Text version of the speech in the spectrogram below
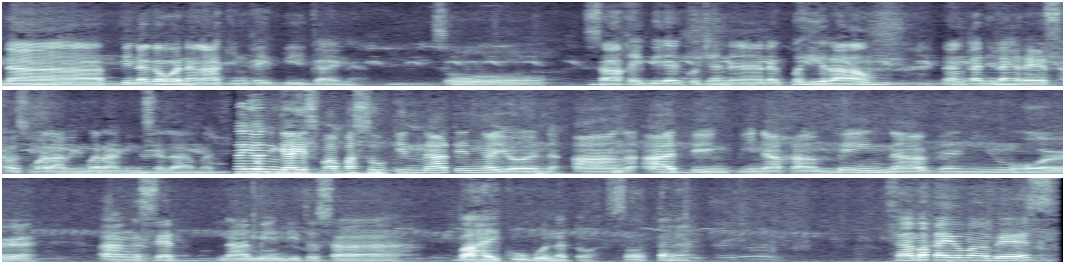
na pinagawa ng aking kaibigan. So, sa kaibigan ko dyan na nagpahiram ng kanilang rest house, maraming maraming salamat. Ngayon guys, papasukin natin ngayon ang ating pinaka main na venue or ang set namin dito sa bahay kubo na to. So, tara. Sama kayo mga bes.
